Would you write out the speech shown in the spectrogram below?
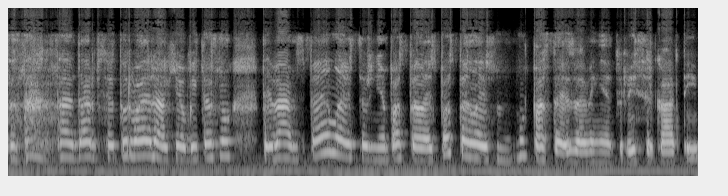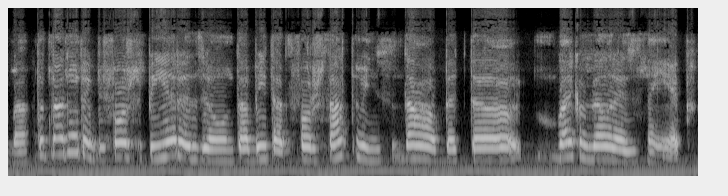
tas tā darbs, jo tur vairāk jau bija tas, nu, tie bērni spēlēs, tur viņiem paspēlēs, paspēlēs, un, nu, pastāvēs, vai viņiem tur viss ir kārtībā. Tad tā noteikti bija forša pieredze, un tā bija tādas foršas atmiņas, tā, bet uh, laikam vēlreiz es neietu.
